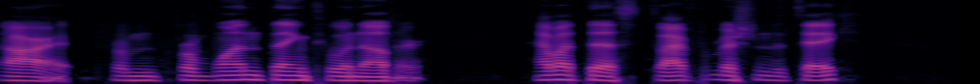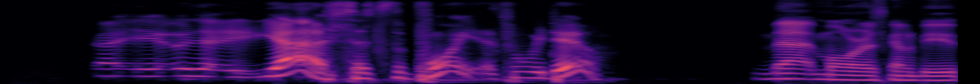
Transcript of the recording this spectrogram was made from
all right. From from one thing to another. How about this? Do I have permission to take? Uh, uh, yes, that's the point. That's what we do. Matt Moore is going to be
